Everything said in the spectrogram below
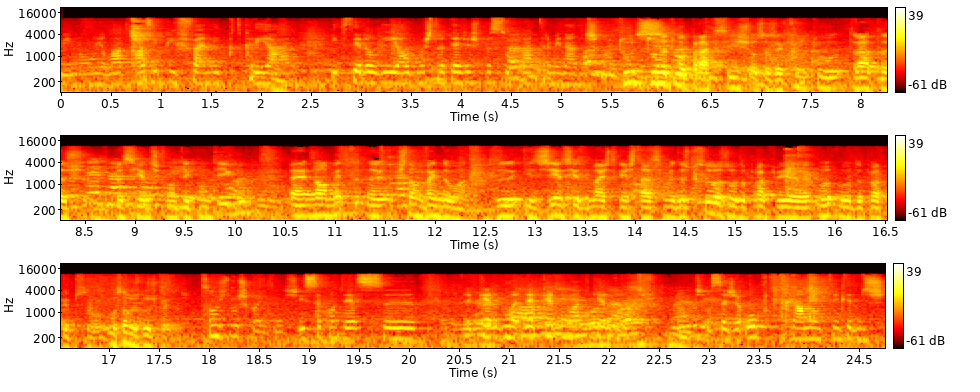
e num lado quase epifânico de criar e de ter ali algumas estratégias para superar determinadas coisas. Tu, tu na tua praxis, ou seja, quando tu tratas de pacientes que vão ter contigo, eh, normalmente a questão vem de onde? De exigência de mais de quem está acima das pessoas ou da própria, ou, ou da própria pessoa? Ou são as duas coisas? São as duas coisas. Isso acontece eh, quer de, uma, quer de um lado, quer do outro. Ou seja, ou porque realmente em termos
